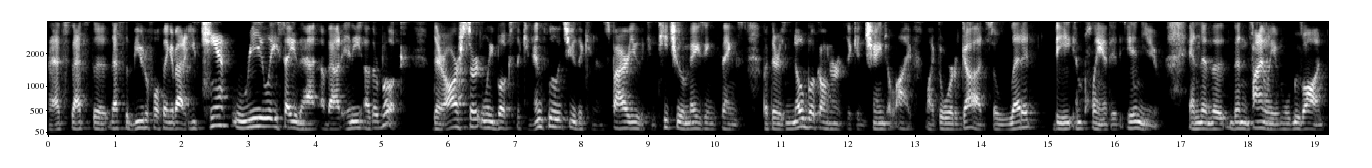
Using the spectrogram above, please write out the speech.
That's, that's, the, that's the beautiful thing about it. You can't really say that about any other book. There are certainly books that can influence you, that can inspire you, that can teach you amazing things, but there is no book on earth that can change a life like the Word of God. So let it be implanted in you. And then the, then finally, and we'll move on,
